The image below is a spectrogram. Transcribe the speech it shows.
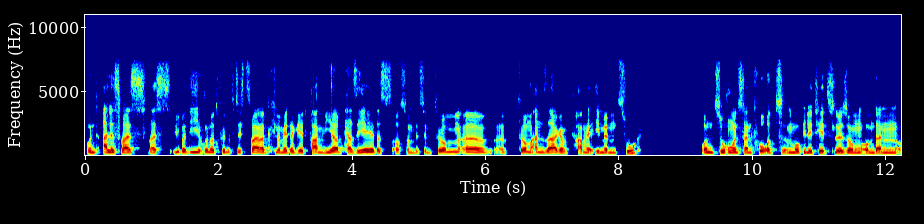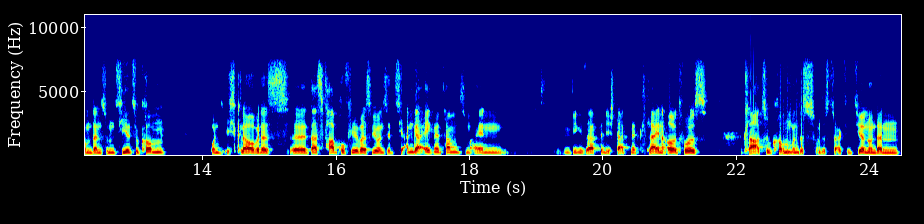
Und alles, was, was über die 150, 200 Kilometer geht, fahren wir per se. Das ist auch so ein bisschen Firmen, äh, Firmenansage, fahren wir eben mit dem Zug und suchen uns dann vor Ort Mobilitätslösungen, um dann, um dann zum Ziel zu kommen. Und ich glaube, dass äh, das Fahrprofil, was wir uns jetzt hier angeeignet haben, zum einen, wie gesagt, für die Stadt mit kleinen Autos klarzukommen und das, und das zu akzeptieren und dann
